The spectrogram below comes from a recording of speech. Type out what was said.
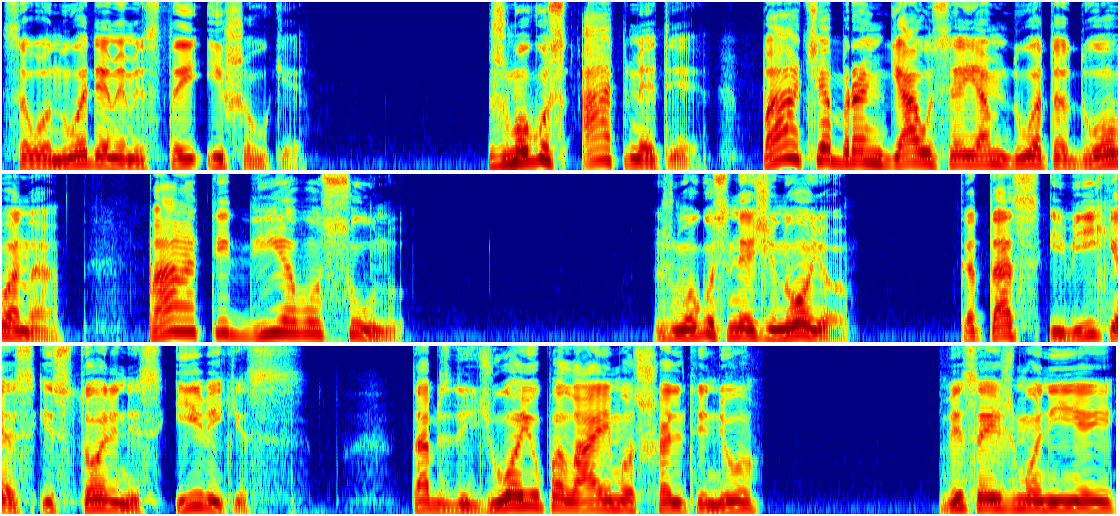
savo nuodėmėmis tai išaukė. Žmogus atmetė pačią brangiausią jam duotą dovaną, patį Dievo sūnų. Žmogus nežinojo, kad tas įvykęs istorinis įvykis taps didžiuoju palaimos šaltiniu visai žmonijai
